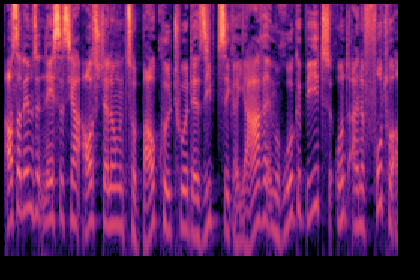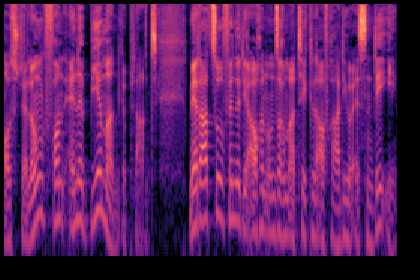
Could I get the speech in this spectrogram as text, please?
Außerdem sind nächstes Jahr Ausstellungen zur Baukultur der 70er Jahre im Ruhrgebiet und eine Fotoausstellung von Enne Biermann geplant. Mehr dazu findet ihr auch in unserem Artikel auf radioessen.de.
